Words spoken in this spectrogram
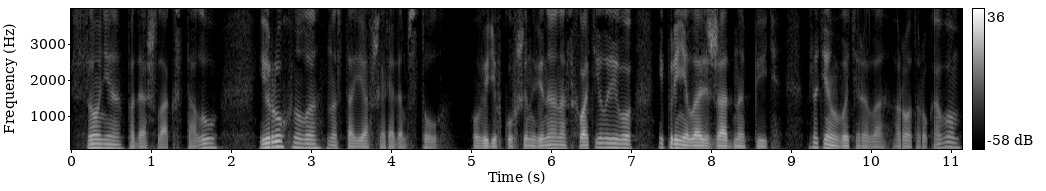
Соня подошла к столу и рухнула на стоявший рядом стул. Увидев кувшин вина, она схватила его и принялась жадно пить затем вытерла рот рукавом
